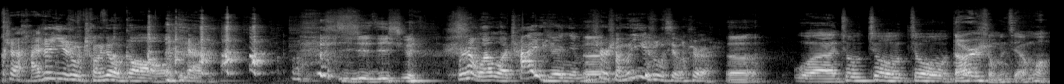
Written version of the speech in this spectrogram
这还是艺术成就高，我天！继续继续，不是我，我插一句，你们是什么艺术形式？嗯，我就就就当时是什么节目？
